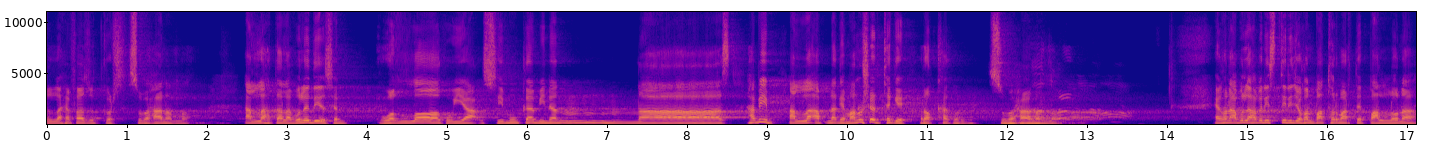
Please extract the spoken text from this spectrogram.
আল্লাহ হেফাজত করছে সুবাহান আল্লাহ আল্লাহ তালা বলে দিয়েছেন নাস। হাবিব, আল্লাহ আপনাকে মানুষের থেকে রক্ষা করবে। সুবাহান আল্লাহ এখন আবুল আহাবের স্ত্রী যখন পাথর মারতে পারল না,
